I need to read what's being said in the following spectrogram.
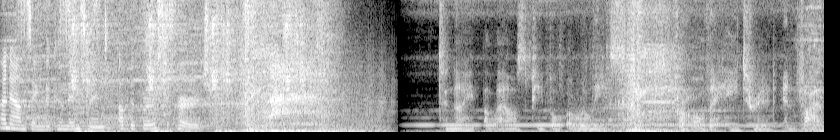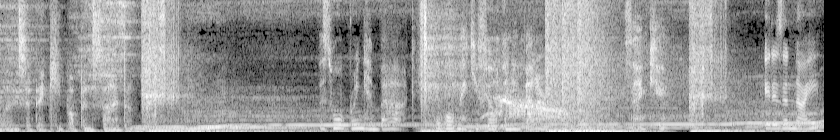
Announcing the commencement of the first purge. Tonight allows people a release for all the hatred and violence that they keep up inside them. This won't bring him back. It won't make you feel any better. Thank you. It is a night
